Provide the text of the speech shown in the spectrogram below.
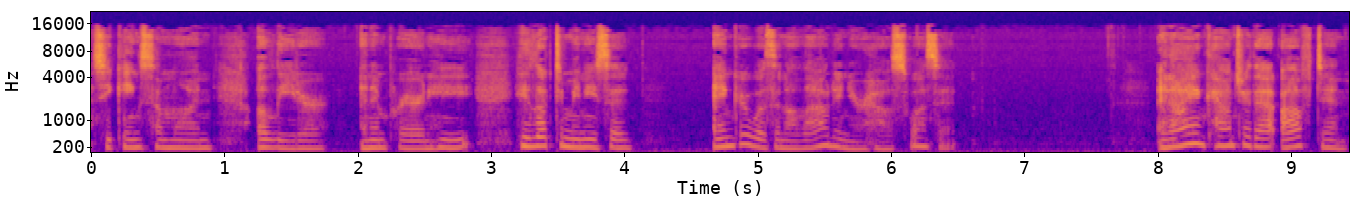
seeking someone, a leader, and in prayer, and he, he looked at me and he said, Anger wasn't allowed in your house, was it? And I encounter that often.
